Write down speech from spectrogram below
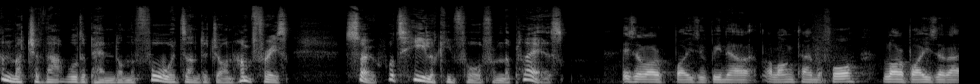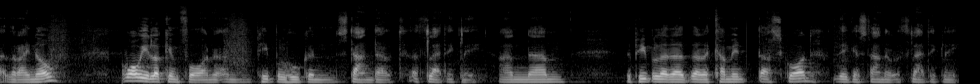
And much of that will depend on the forwards under John Humphreys. So, what's he looking for from the players? There's a lot of boys who've been there a long time before, a lot of boys that I, that I know. What we're looking for, and, and people who can stand out athletically. And um, the people that are, that are coming that squad, they can stand out athletically.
